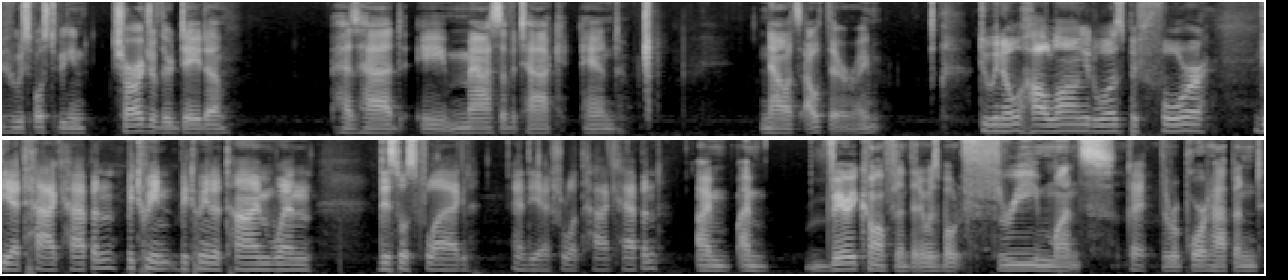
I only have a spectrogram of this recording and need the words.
who is supposed to be in charge of their data has had a massive attack, and now it's out there, right? Do we know how long it was before the attack happened? Between between the time when this was flagged and the actual attack happened? I'm I'm very confident that it was about three months. Okay. The report happened,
